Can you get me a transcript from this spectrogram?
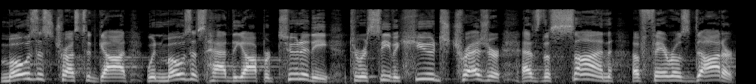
Moses trusted God when Moses had the opportunity to receive a huge treasure as the son of Pharaoh's daughter.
